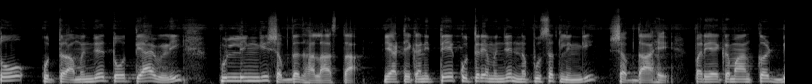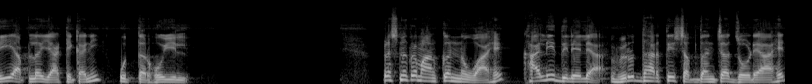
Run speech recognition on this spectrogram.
तो कुत्रा म्हणजे तो त्यावेळी पुल्लिंगी शब्द झाला असता. या ठिकाणी ते कुत्रे म्हणजे नपुसक लिंगी शब्द आहे. पर्याय क्रमांक डी आपलं या ठिकाणी उत्तर होईल. प्रश्न क्रमांक नऊ आहे. खाली दिलेल्या विरुद्धार्थी शब्दांच्या जोड्या आहेत.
